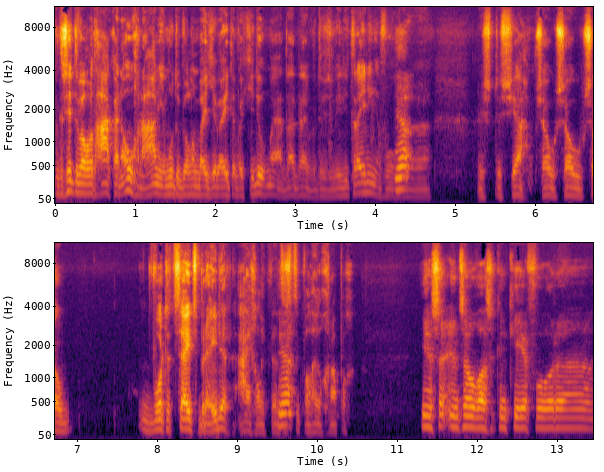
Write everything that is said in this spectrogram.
Er zitten wel wat haken en ogen aan. Je moet ook wel een beetje weten wat je doet. Maar ja, daar hebben we dus weer die trainingen voor. Ja. Eh, dus, dus ja, zo, zo, zo wordt het steeds breder eigenlijk. Dat is natuurlijk wel heel grappig. ja en zo was ik een keer voor, eh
